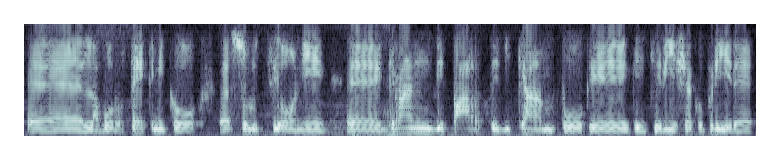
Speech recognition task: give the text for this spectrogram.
eh, lavoro tecnico, eh, soluzioni, eh, grande parte di campo che, che- che riesce a coprire.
